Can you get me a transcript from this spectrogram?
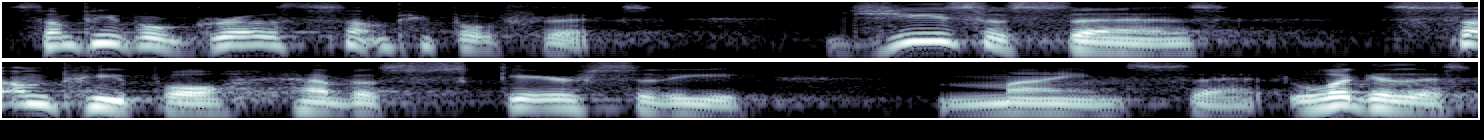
Some people growth, some people fixed. Jesus says some people have a scarcity mindset. Look at this.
